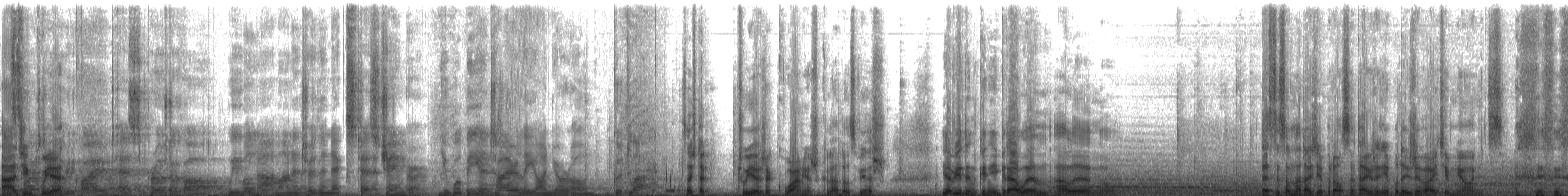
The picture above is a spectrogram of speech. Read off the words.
A, dziękuję. our required test protocol, we will not monitor the next test chamber. You will be entirely on your own. Good luck. Coś tak czuję, że kłamiesz, GLaDOS, wiesz? Ja w jedynkę nie grałem, ale no... Testy są na razie proste, także nie podejrzewajcie mnie o nic.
